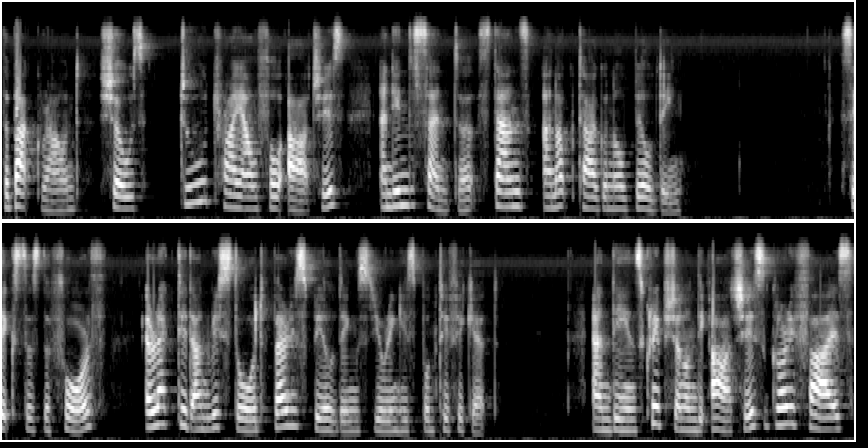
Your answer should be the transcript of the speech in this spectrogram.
The background shows two triumphal arches, and in the center stands an octagonal building. Sixtus IV erected and restored various buildings during his pontificate, and the inscription on the arches glorifies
